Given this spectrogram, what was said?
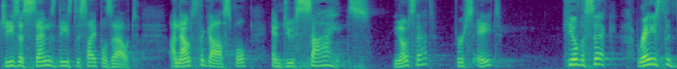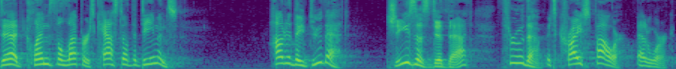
Jesus sends these disciples out, announce the gospel, and do signs. You notice that? Verse 8 heal the sick, raise the dead, cleanse the lepers, cast out the demons. How did they do that? Jesus did that through them. It's Christ's power at work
